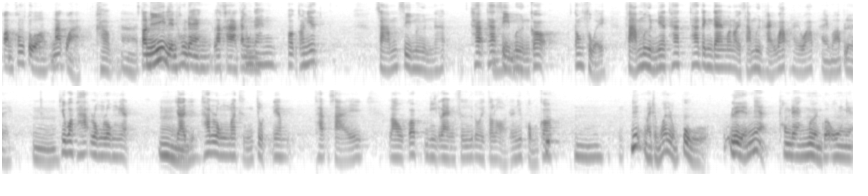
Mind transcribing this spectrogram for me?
ความคล่องตัวมากกว่าครับอาตอนนี้เหรียญทองแดงราคากันทองแดงพอตอนเนี้สามสี่หมื่นนะฮะถ้าถ้าสี่หมื่นก็ ต้องสวยสามหมื่นเนี่ยถ้าถ้าแดงๆมาหน่อยสามหมื่นหายวับหายวับหายวับเลยอืมที่ว่าพระลงลงๆเนี่ยอืมอย่าถ้าลงมาถึงจุดเนี่ยทางสายเราก็มีแรงซื้อโดยตลอด อันนี้ผมก็อืมนี่หมายถึงว่าหลวงปู่เหรียญเนี่ยทองแดงหมื่นกว่าองค์เนี่ย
